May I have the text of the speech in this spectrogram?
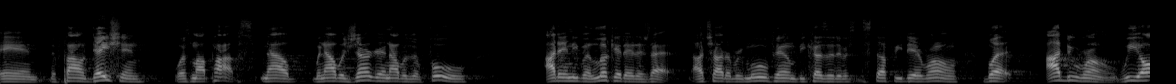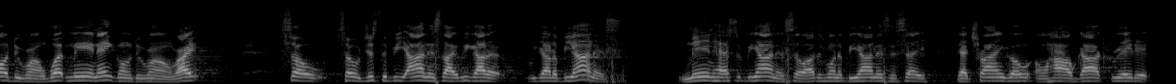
And the foundation was my pops. Now, when I was younger and I was a fool, I didn't even look at it as that. I tried to remove him because of the stuff he did wrong. But I do wrong. We all do wrong. What men ain't gonna do wrong, right? So, so just to be honest, like we gotta, we gotta be honest. Men has to be honest. So I just want to be honest and say that triangle on how God created,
